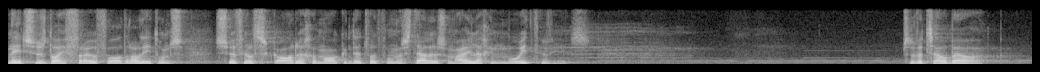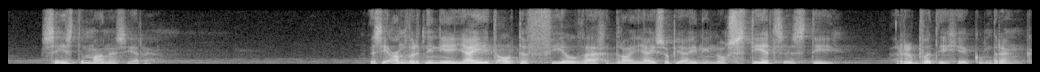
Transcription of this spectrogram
net soos daai vrou, Vader, al het ons soveel skade gemaak en dit wat veronderstel is om heilig en mooi te wees. So wat self by haar sesde man is, Here. Dis die antwoord nie nee, jy het al te veel weggedraai, jy's op jou eie nie. Nog steeds is die roep wat jy gee kom drink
